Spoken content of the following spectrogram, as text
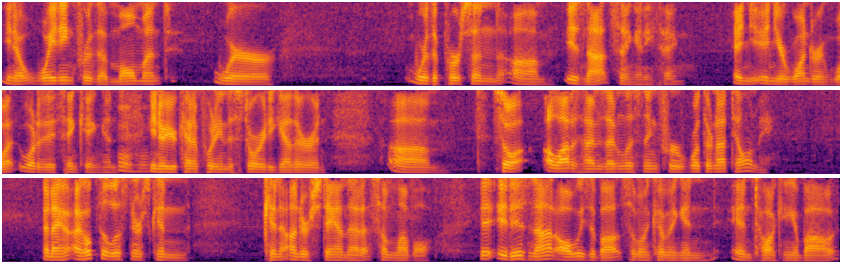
you know waiting for the moment where where the person um, is not saying anything and and you're wondering what what are they thinking and you know you're kind of putting the story together and um, so a lot of times I'm listening for what they're not telling me. And I, I hope the listeners can can understand that at some level. It, it is not always about someone coming in and talking about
